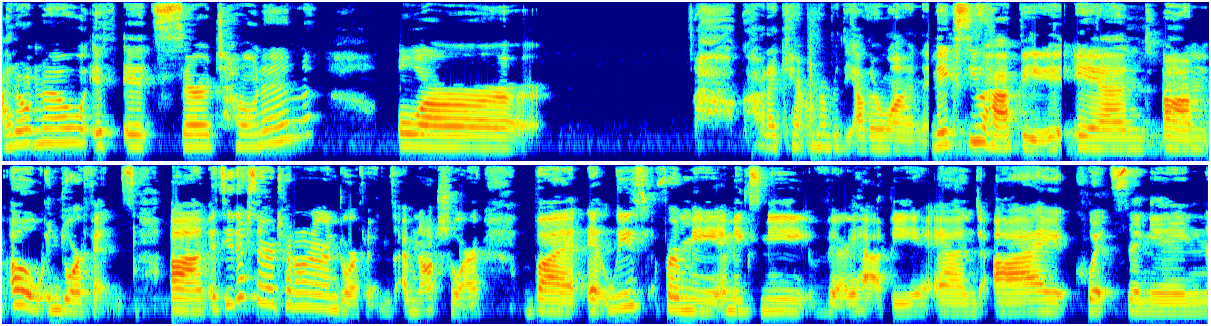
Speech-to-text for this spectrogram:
I don't know if it's serotonin or god i can't remember the other one makes you happy and um oh endorphins um it's either serotonin or endorphins i'm not sure but at least for me it makes me very happy and i quit singing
